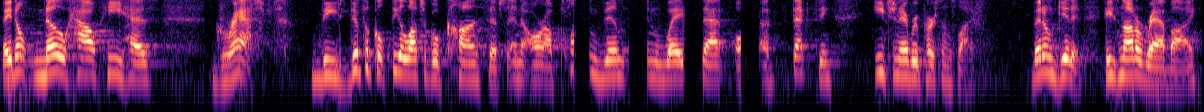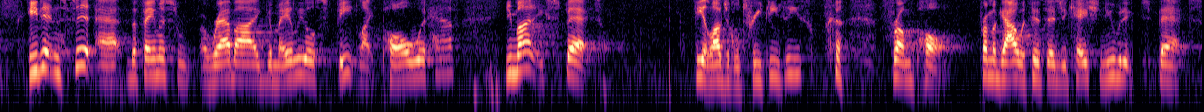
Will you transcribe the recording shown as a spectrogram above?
They don't know how he has grasped these difficult theological concepts and are applying them in ways that are affecting each and every person's life. They don't get it. He's not a rabbi. He didn't sit at the famous Rabbi Gamaliel's feet like Paul would have. You might expect theological treatises from Paul. From a guy with his education, you would expect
